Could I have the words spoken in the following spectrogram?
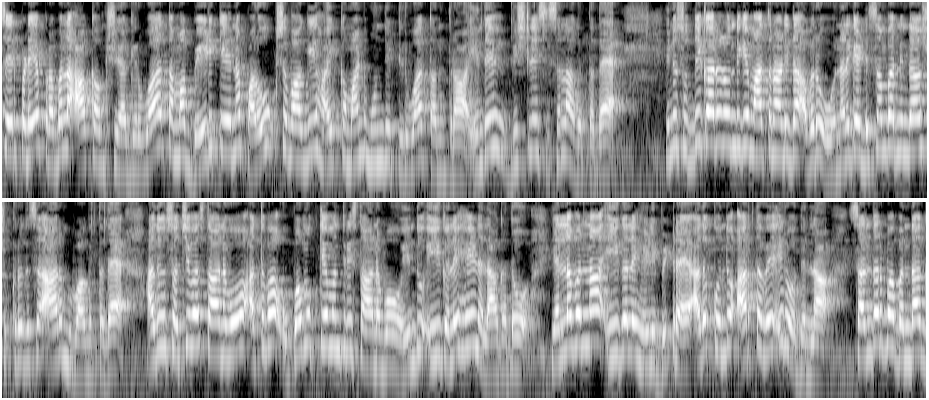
ಸೇರ್ಪಡೆಯ ಪ್ರಬಲ ಆಕಾಂಕ್ಷಿಯಾಗಿರುವ ತಮ್ಮ ಬೇಡಿಕೆಯನ್ನು ಪರೋಕ್ಷವಾಗಿ ಹೈಕಮಾಂಡ್ ಮುಂದಿಟ್ಟಿರುವ ತಂತ್ರ ಎಂದೇ ವಿಶ್ಲೇಷಿಸಲಾಗುತ್ತದೆ. ಇನ್ನು ಸುದ್ದಿಗಾರರೊಂದಿಗೆ ಮಾತನಾಡಿದ ಅವರು, ನನಗೆ ಡಿಸೆಂಬರ್ನಿಂದ ಶುಕ್ರ ದಿವಸ ಆರಂಭವಾಗುತ್ತದೆ. ಅದು ಸಚಿವ ಸ್ಥಾನವೋ ಅಥವಾ ಉಪಮುಖ್ಯಮಂತ್ರಿ ಸ್ಥಾನವೋ ಎಂದು ಈಗಲೇ ಹೇಳಲಾಗದು. ಎಲ್ಲವನ್ನ ಈಗಲೇ ಹೇಳಿಬಿಟ್ರೆ ಅದಕ್ಕೊಂದು ಅರ್ಥವೇ ಇರೋದಿಲ್ಲ. ಸಂದರ್ಭ ಬಂದಾಗ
